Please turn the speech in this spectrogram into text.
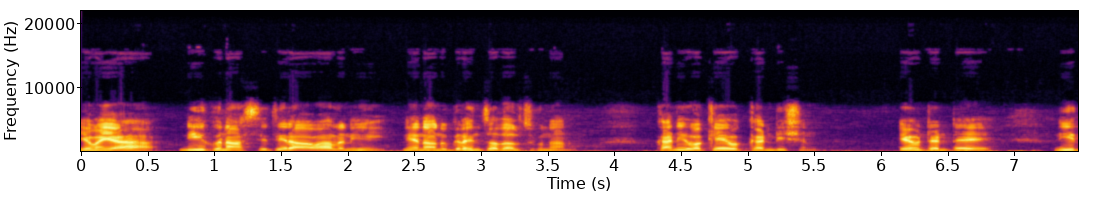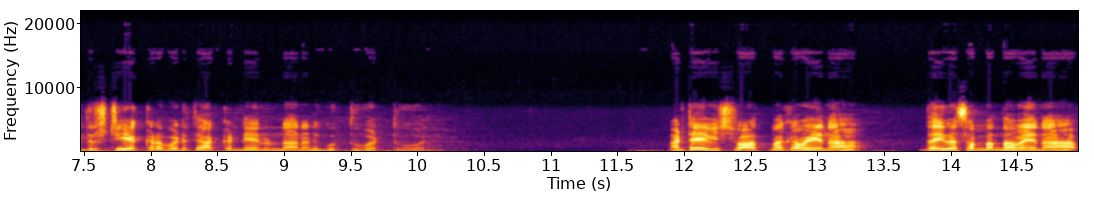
ఏమయ్యా నీకు నా స్థితి రావాలని నేను అనుగ్రహించదలుచుకున్నాను. కానీ ఒకే ఒక కండిషన్. ఏమిటంటే నీ దృష్టి ఎక్కడ పడితే అక్కడ నేనున్నానని గుర్తుపట్టు అని. అంటే విశ్వాత్మకమైన దైవ సంబంధమైన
